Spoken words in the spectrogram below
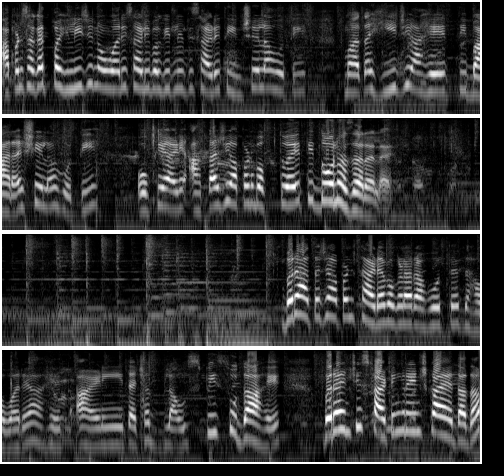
आपण सगळ्यात पहिली जी नऊवारी साडी बघितली ती साडेतीनशेला होती. मग आता ही जी आहे ती बाराशेला होती. ओके आणि आता जी आपण बघतोय ती दोन हजाराला आहे. बरं आता ज्या आपण साड्या बघणार आहोत त्या दहावाऱ्या आहेत आणि त्याच्यात ब्लाऊज पीस सुद्धा आहे. बरं यांची स्टार्टिंग रेंज काय आहे दादा?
